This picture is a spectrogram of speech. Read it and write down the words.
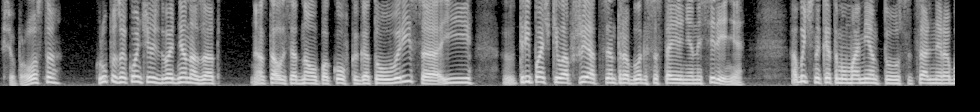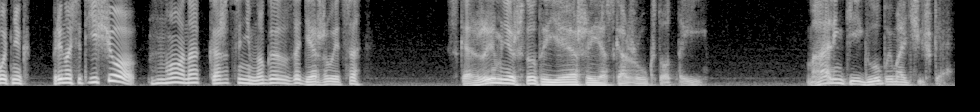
Все просто. Крупы закончились два дня назад. Осталась одна упаковка готового риса и э, три пачки лапши от Центра благосостояния населения. Обычно к этому моменту социальный работник приносит еще, но она, кажется, немного задерживается. «Скажи мне, что ты ешь, и я скажу, кто ты». «Маленький и глупый мальчишка,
